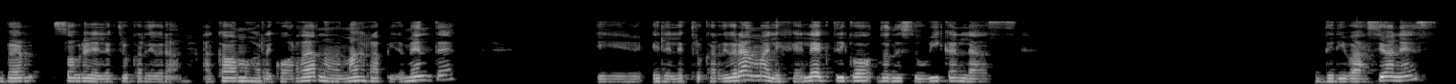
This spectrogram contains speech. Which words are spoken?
ver sobre el electrocardiograma. Acá vamos a recordar nada más rápidamente eh, el electrocardiograma, el eje eléctrico, donde se ubican las derivaciones,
